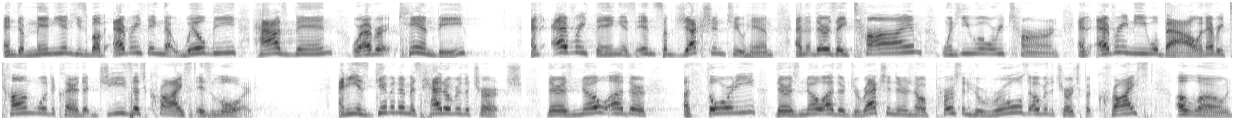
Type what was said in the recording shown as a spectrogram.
and dominion, he's above everything that will be, has been, or ever can be and everything is in subjection to him, and that there is a time when he will return, and every knee will bow, and every tongue will declare that Jesus Christ is Lord. And he has given him his head over the church. There is no other authority, there is no other direction, there is no person who rules over the church but Christ alone,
